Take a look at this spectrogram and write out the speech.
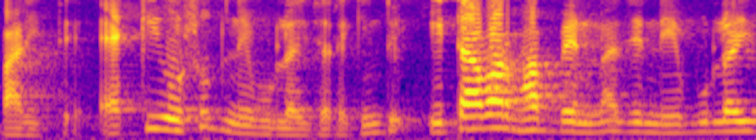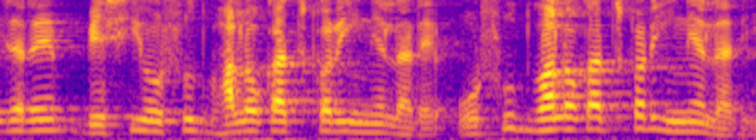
বাড়িতে। একই ওষুধ নেবুলাইজারে কিন্তু এটা আবার ভাববেন না যে নেবুলাইজারে বেশি ওষুধ ভালো কাজ করে ইনহেলারে। ওষুধ ভালো কাজ করে ইনহেলারই।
